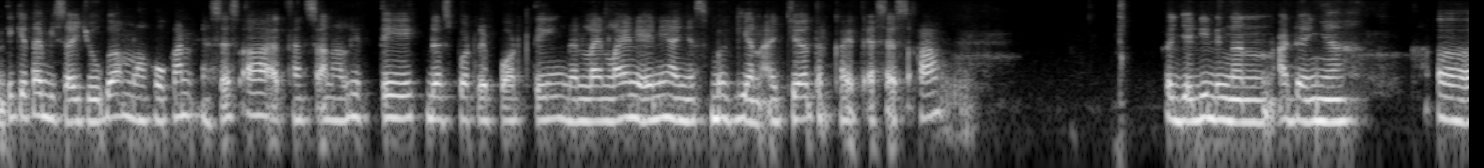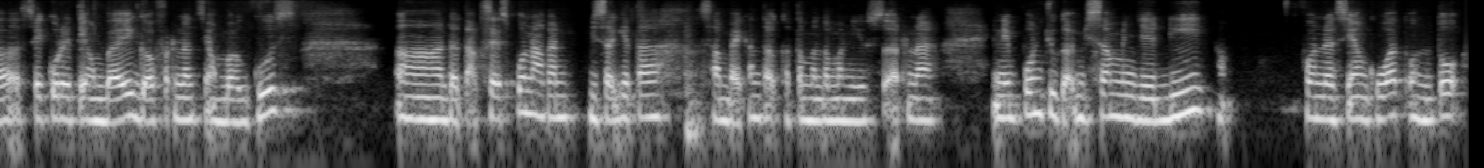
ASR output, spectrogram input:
nanti kita bisa juga melakukan SSA, Advanced Analytic, Dashboard Reporting, dan lain-lain ya ini hanya sebagian aja terkait SSA. Jadi dengan adanya uh, security yang baik, governance yang bagus, uh, data akses pun akan bisa kita sampaikan ke teman-teman user. Nah, ini pun juga bisa menjadi fondasi yang kuat untuk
